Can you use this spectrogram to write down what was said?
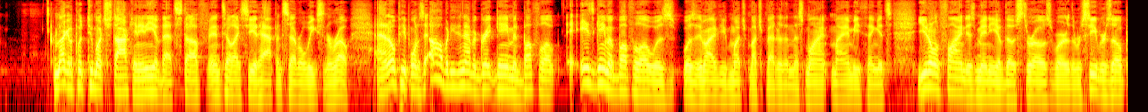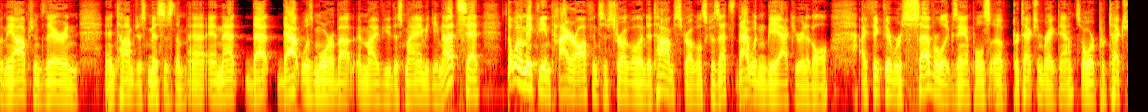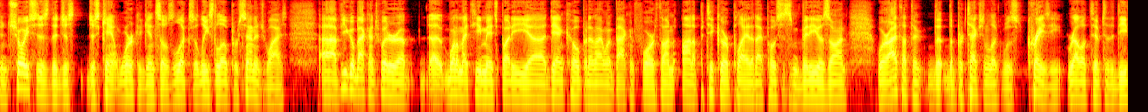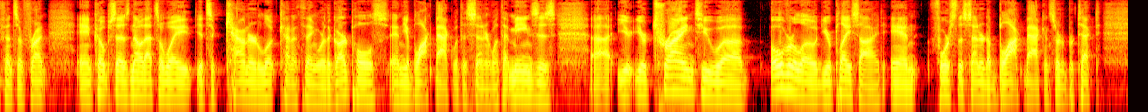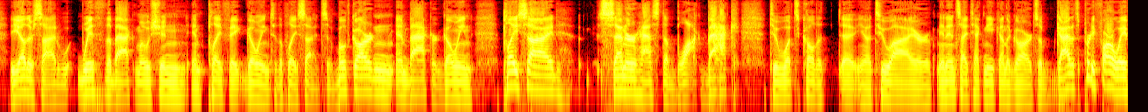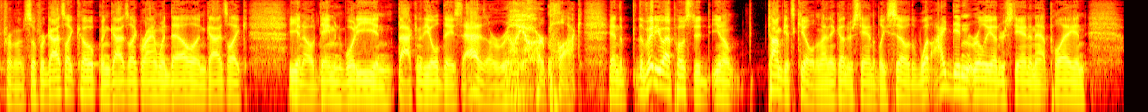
I'm not going to put too much stock in any of that stuff until I see it happen several weeks in a row. And I know people want to say, "Oh, but he didn't have a great game in Buffalo." His game in Buffalo was was, in my view, much much better than this Miami thing. It's you don't find as many of those throws where the receivers open, the options there, and and Tom just misses them. Uh, and that that that was more about, in my view, this Miami game. Now that said, don't want to make the entire offensive struggle into Tom's struggles because that's that wouldn't be accurate at all. I think there were several examples of protection breakdowns or protection choices that just just can't work against those looks, at least low percentage wise. Uh, if you go back on Twitter, uh, uh, one of my teammates, buddy uh, Dan Koppen, and I went back and forth on, on a particular play that I posted some videos on where I thought the, the, the protection look was crazy relative to the defensive front. And Cope says, no, that's a way, it's a counter look kind of thing where the guard pulls and you block back with the center. What that means is uh, you're, you're trying to overload your play side and force the center to block back and sort of protect the other side w- with the back motion and play fake going to the play side. So both guard and, and back are going play side. Center has to block back to what's called a uh, you know two eye or an inside technique on the guard. So guy that's pretty far away from him. So for guys like Cope and guys like Ryan Wendell and guys like you know Damien Woody and back into the old days, that is a really hard block. And the the video I posted, you know, Tom gets killed, and I think understandably so. What I didn't really understand in that play, and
